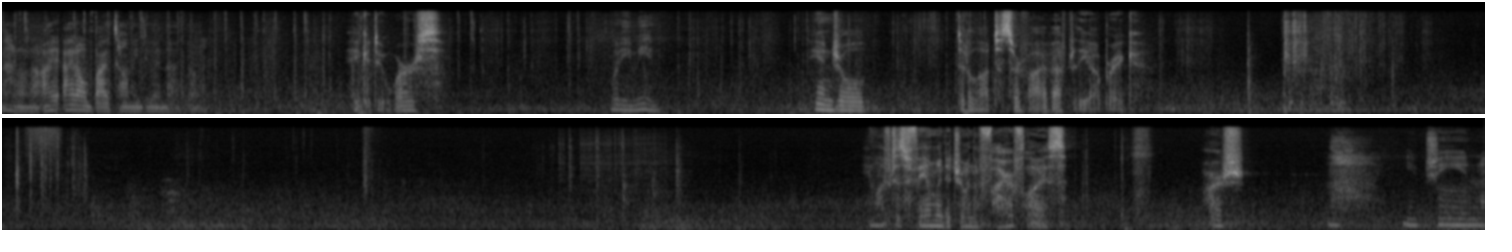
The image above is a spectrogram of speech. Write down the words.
I don't know. I, I don't buy Tommy doing that, though. He could do worse. What do you mean? He and Joel did a lot to survive after the outbreak. He left his family to join the Fireflies. Harsh. Eugene.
